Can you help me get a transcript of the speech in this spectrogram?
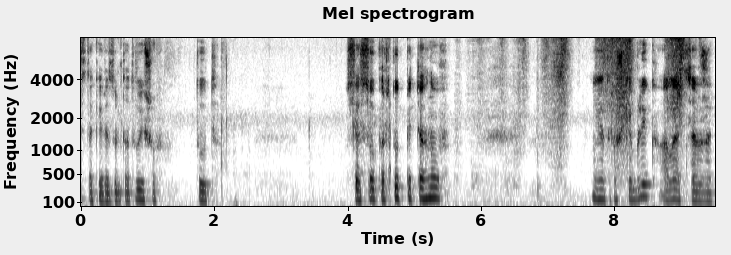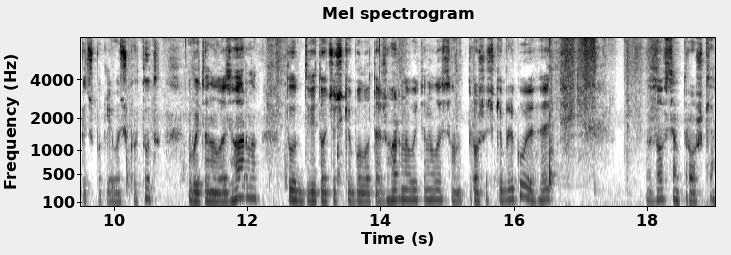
Ось такий результат вийшов. Тут все супер. Тут підтягнув. Є трошки блік, але це вже під шпаклівочку. Тут витягнулось гарно. Тут дві точечки було теж гарно витягнулось. Он трошечки блікує, геть. Зовсім трошки.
